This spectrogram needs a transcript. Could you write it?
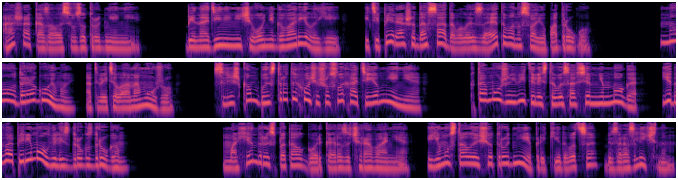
Аша оказалась в затруднении. Бенадини ничего не говорила ей, и теперь Аша досадовала из-за этого на свою подругу. «Но, дорогой мой», — ответила она мужу, «слишком быстро ты хочешь услыхать ее мнение. К тому же виделись-то вы совсем немного, едва перемолвились друг с другом». Махендра испытал горькое разочарование, и ему стало еще труднее прикидываться безразличным.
